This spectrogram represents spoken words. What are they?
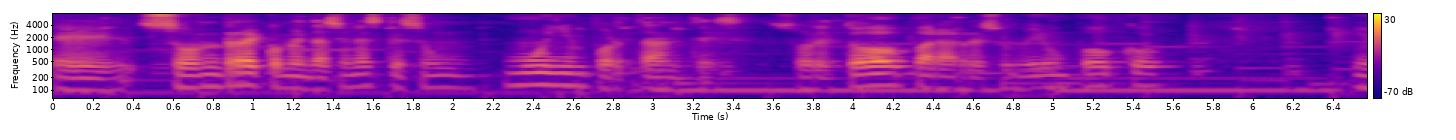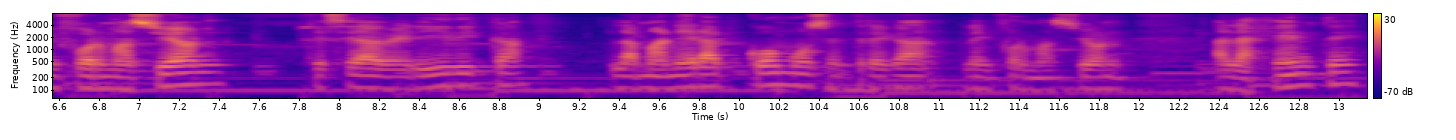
Eh, son recomendaciones que son muy importantes, sobre todo para resumir un poco, información que sea verídica, la manera como se entrega la información a la gente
